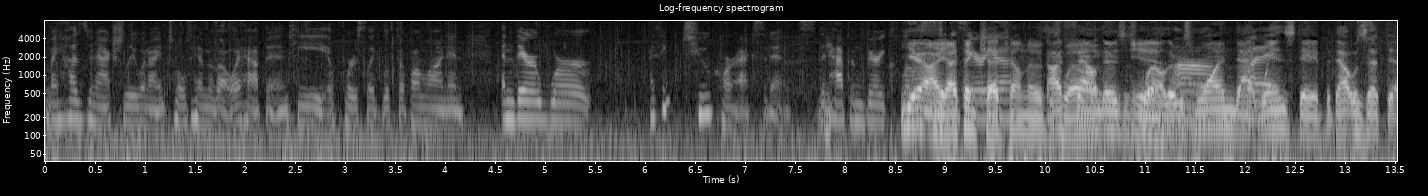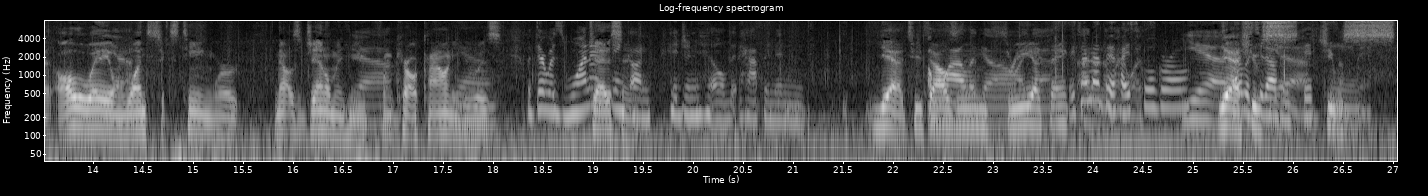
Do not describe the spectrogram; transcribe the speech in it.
my husband actually, when I told him about what happened, he of course like looked up online and and there were. I think two car accidents that happened very close. Yeah, to I- yeah, I think area. Chad found those as I well. found those as Yeah. well. There was Um, one that but- Wednesday, but that was at the all the way on 116 where. And that was a gentleman who Yeah. from Carroll County who was But there was one I think on Pigeon Hill that happened in yeah 2003 ago. I, guess. think. Are you I talking don't about the high school girl? Yeah, Yeah, that was she was 2015. she was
